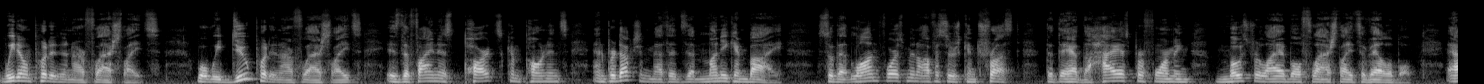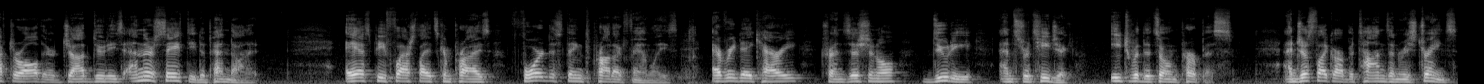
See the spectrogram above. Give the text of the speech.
we don't put it in our flashlights. What we do put in our flashlights is the finest parts, components, and production methods that money can buy, so that law enforcement officers can trust that they have the highest performing, most reliable flashlights available. After all, their job duties and their safety depend on it. ASP flashlights comprise four distinct product families, everyday carry, transitional, duty, and strategic, each with its own purpose. And just like our batons and restraints,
